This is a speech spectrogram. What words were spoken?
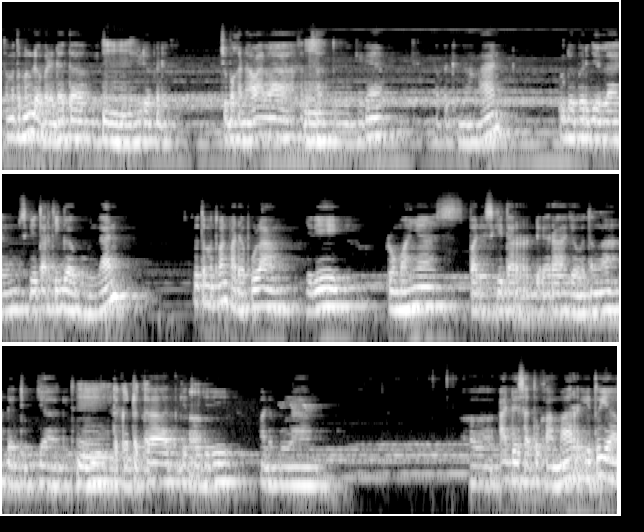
teman-teman udah pada datang gitu. Hmm. Jadi udah pada coba kenalan lah satu-satu. Akhirnya dapat kenalan, udah berjalan sekitar tiga bulan, itu teman-teman pada pulang. Jadi rumahnya pada sekitar daerah Jawa Tengah dan Jogja gitu. Hmm, dekat-dekat. dekat gitu. Jadi pada pulang. Eh, ada satu kamar itu yang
